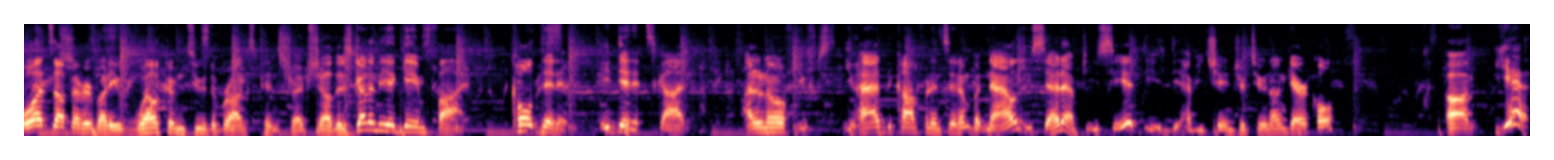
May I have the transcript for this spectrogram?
What's up, everybody? Welcome to the Bronx Pinstripe Show. There's going to be a game five. Cole did it. He did it, Scott. I don't know if you you had the confidence in him, but now you said after you see it, you, have you changed your tune on Gerrit Cole? Um, yeah,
